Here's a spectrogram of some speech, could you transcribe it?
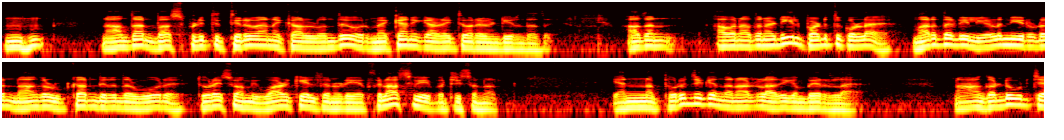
ம் நான் தான் பஸ் பிடித்து திருவானைக்கால் வந்து ஒரு மெக்கானிக்கை அழைத்து வர வேண்டியிருந்தது. அதன் அவன் அதனடியில் படுத்துக்கொள்ள மரத்தடியில் இளநீருடன் நாங்கள் உட்கார்ந்திருந்த போது துரைசுவாமி வாழ்க்கையில் தன்னுடைய ஃபிலாசபியை பற்றி சொன்னார். என்னை புரிஞ்சுக்க இந்த நாட்டில் அதிகம் பேர் இல்லை. நான் கண்டுபிடிச்ச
